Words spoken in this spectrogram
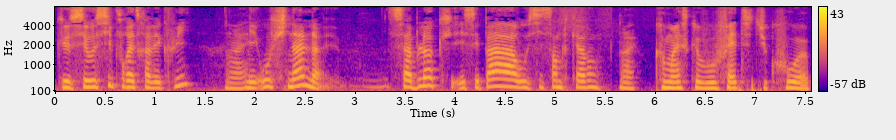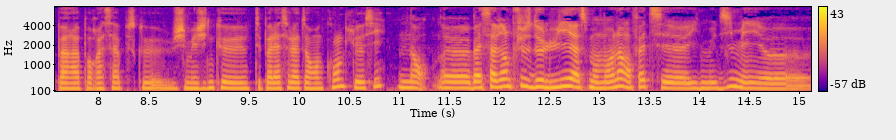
que c'est aussi pour être avec lui. Ouais. Mais au final, ça bloque et c'est pas aussi simple qu'avant. Ouais. Comment est-ce que vous faites du coup euh, par rapport à ça? Parce que j'imagine que t'es pas la seule à t'en rendre compte, lui aussi. Non, euh, bah ça vient plus de lui à ce moment-là. En fait, c'est- il me dit mais euh,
